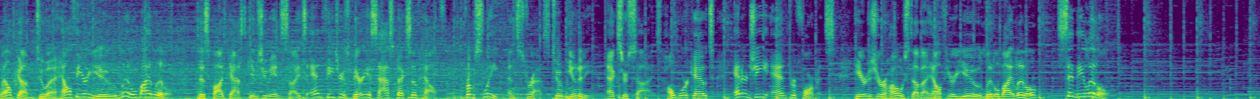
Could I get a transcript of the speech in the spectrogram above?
Welcome to A Healthier You Little by Little. This podcast gives you insights and features various aspects of health, from sleep and stress to immunity, exercise, home workouts, energy, and performance. Here is your host of A Healthier You Little by Little, Cindy Little.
